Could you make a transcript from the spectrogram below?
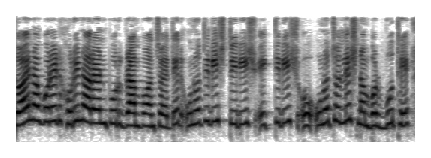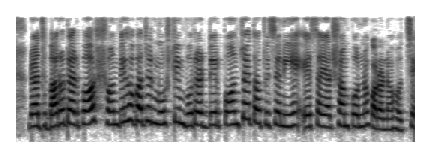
জয়নগরের হরিনারায়ণপুর গ্রাম পঞ্চায়েতের উনতিরিশ, তিরিশ, একত্রিশ ও উনচল্লিশ নম্বর বুথে রাত বারোটার পর সন্দেহভাজন মুসলিম ভোটারদের পঞ্চায়েত অফিসে নিয়ে এসআইআর সম্পন্ন করানো হচ্ছে।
